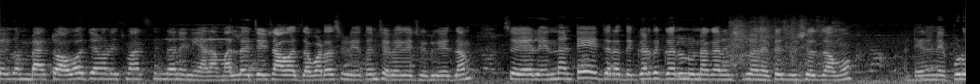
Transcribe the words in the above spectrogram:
welcome back to our general smart singer నేను అలా మళ్ళీ వచ్చేసి అవర్ జబర్దస్త్ వీడియోతో చెరువుగా చురుగేద్దాం సో ఏంటంటే జర దగ్గర దగ్గరలో ఉన్న గణేష్లను అయితే చూసేద్దాము. అంటే నేను ఎప్పుడు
